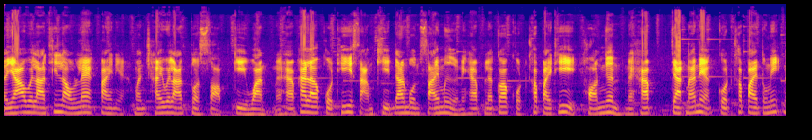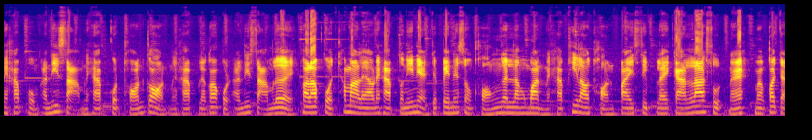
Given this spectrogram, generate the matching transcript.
ระยะเวลาที่เราแลกไปเนี่ยมันใช้เวลาตรวจสอบกี่วันนะครับให้เรากดที่ 3 ขีดด้านบนซ้ายมือนะครับแล้วก็กดเข้าไปที่ถอนเงินนะครับ จากนั้นเนี่ยกดเข้าไปตรงนี้นะครับผมอันที่3นะครับกดถอนก่อนนะครับแล้วก็กดอันที่ 3 เลย พอเรากดเข้ามาแล้วนะครับตัวนี้เนี่ยจะเป็นในส่วนของเงินรางวัลนะครับที่เราถอนไป 10 รายการล่าสุดนะมันก็จะ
